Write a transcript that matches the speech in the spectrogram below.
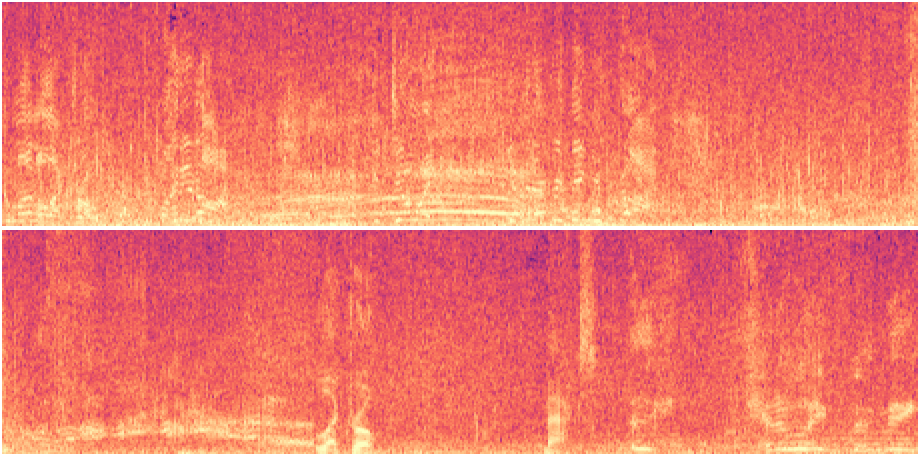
Come on, Electro! Fight it off! You can do it! Give it everything you've got! Electro. Max. Get away from me!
